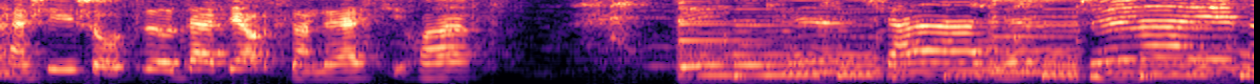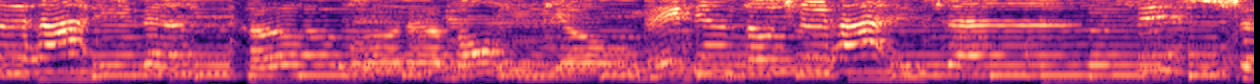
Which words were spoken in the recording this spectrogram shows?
还是一首自由大调，希望大家喜欢。今天夏天去了一次海边，和我的朋友每天都吃海鲜，戏水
